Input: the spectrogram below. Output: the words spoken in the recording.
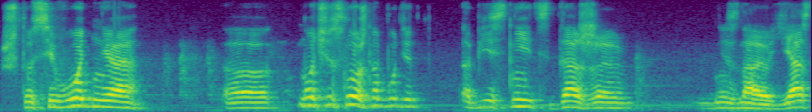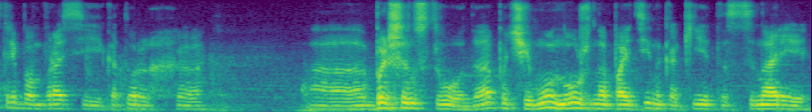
что сегодня э, ну, очень сложно будет объяснить даже, не знаю, ястребам в России, которых э, э, большинство, да, почему нужно пойти на какие-то сценарии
